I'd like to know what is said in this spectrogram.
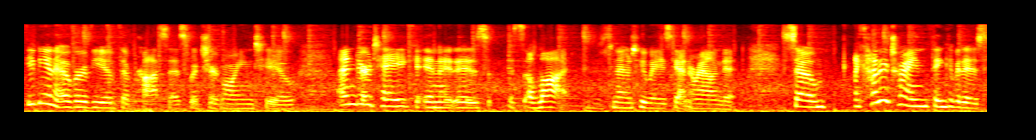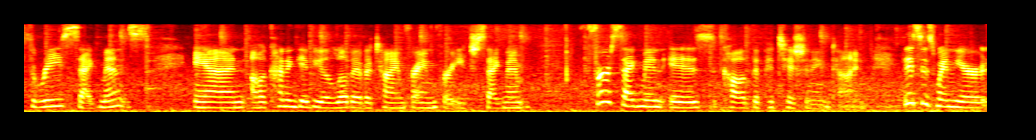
give you an overview of the process which you're going to undertake and it is it's a lot There's no two ways getting around it. So I kind of try and think of it as three segments and I'll kind of give you a little bit of a time frame for each segment. The first segment is called the petitioning time. This is when you're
